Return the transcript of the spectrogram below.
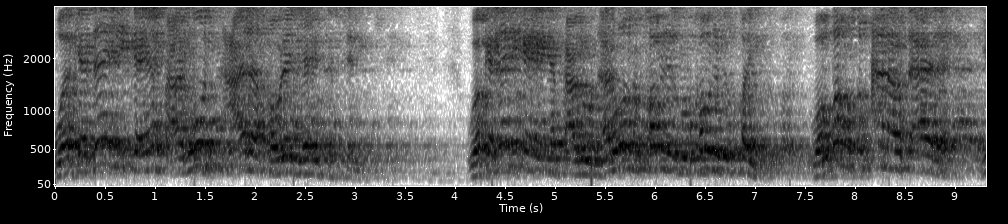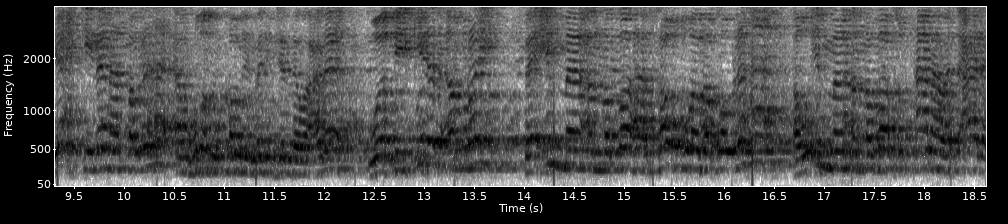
وكذلك يفعلون على قولين الله التفسيرين وكذلك يفعلون. هل هو من قول من قول بالقيس والله سبحانه وتعالى يحكي لنا قولها أم هو من قول الملك جل وعلا؟ وفي كلا الأمرين فإما أن الله صوب قولها أو إما أن الله سبحانه وتعالى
